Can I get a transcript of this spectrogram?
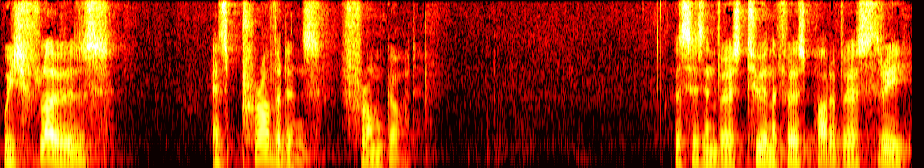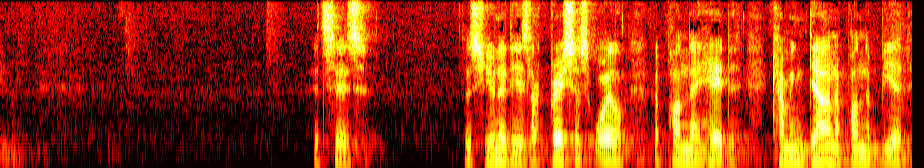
which flows as providence from God. This is in verse 2 and the first part of verse 3. It says, This unity is like precious oil upon the head, coming down upon the beard,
